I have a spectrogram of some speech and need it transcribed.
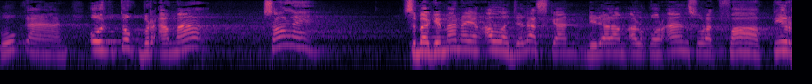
Bukan. Untuk beramal soleh. Sebagaimana yang Allah jelaskan di dalam Al-Quran surat Fatir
